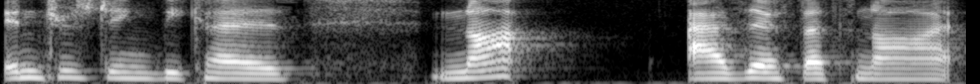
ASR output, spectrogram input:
interesting because not as if that's not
